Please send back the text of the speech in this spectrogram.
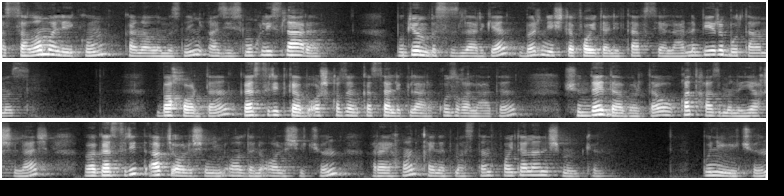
assalomu alaykum kanalimizning aziz muxlislari. Bugun biz sizlarga bir nechta foydali tavsiyalarni berib o'tamiz. Bahorda gastrit kabi oshqozon kasalliklari qo'zg'aladi. Shunday davrda ovqat hazmini yaxshilash va gastrit avj olishining oldini olish uchun rayhon qaynatmasidan foydalanish mumkin. Buning uchun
